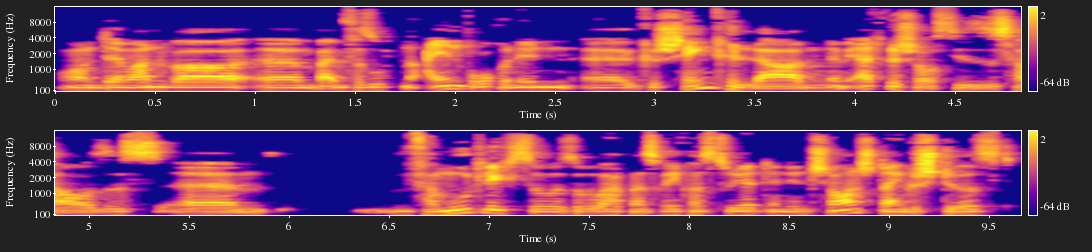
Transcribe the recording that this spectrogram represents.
Und der Mann war ähm, beim versuchten Einbruch in den äh, Geschenkeladen im Erdgeschoss dieses Hauses ähm, vermutlich, so, so hat man es rekonstruiert, in den Schornstein gestürzt.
